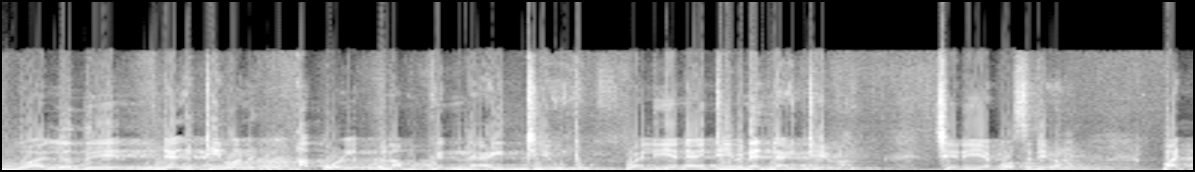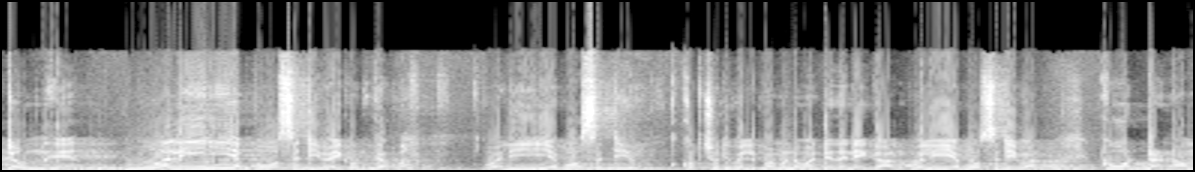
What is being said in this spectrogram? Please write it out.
വലുത് നെഗറ്റീവാണ് അപ്പോൾ നമുക്ക് നെഗറ്റീവ് കിട്ടും വലിയ നെഗറ്റീവിന് നെഗറ്റീവ് ചെറിയ പോസിറ്റീവാണ് മറ്റൊന്ന് വലിയ പോസിറ്റീവായി കൊടുക്കാം വലിയ പോസിറ്റീവ് കുറച്ചുകൂടി വലിപ്പമുണ്ട്. മറ്റേതിനേക്കാൾ വലിയ പോസിറ്റീവാണ് കൂട്ടണം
